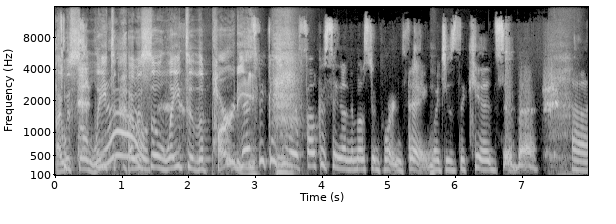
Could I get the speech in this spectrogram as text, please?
I was so late. no. to, I was so late to the party. That's because you were focusing on the most important thing, which is the kids and the uh,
